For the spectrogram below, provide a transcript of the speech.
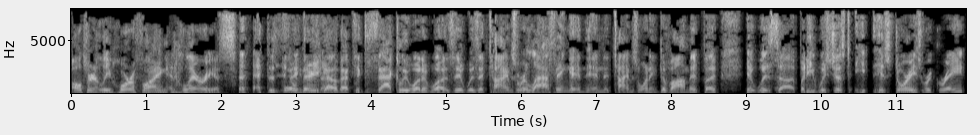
alternately horrifying and hilarious. the there you time. go. That's exactly what it was. It was at times we're laughing and, and at times wanting to vomit, but it was, uh, but he was just, he, his stories were great.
